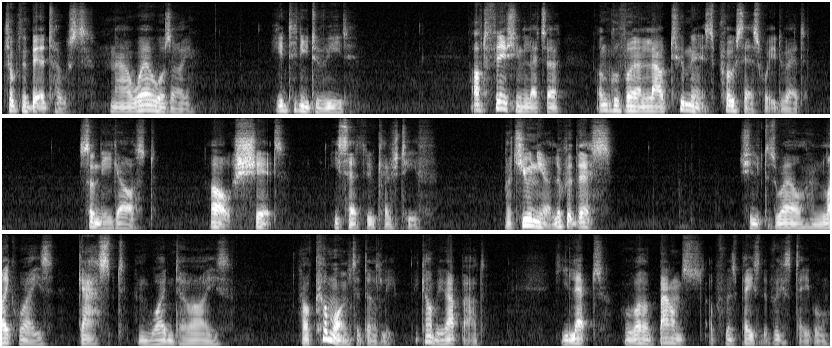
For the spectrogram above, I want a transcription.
choking a bit of toast. Now, where was I? He continued to read. After finishing the letter, Uncle Vernon allowed two minutes to process what he'd read. Suddenly he gasped. Oh, shit, he said through clenched teeth. Petunia, look at this. She looked as well, and likewise gasped and widened her eyes. Oh, come on, said Dudley. It can't be that bad. He leapt, or rather bounced, up from his place at the breakfast table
